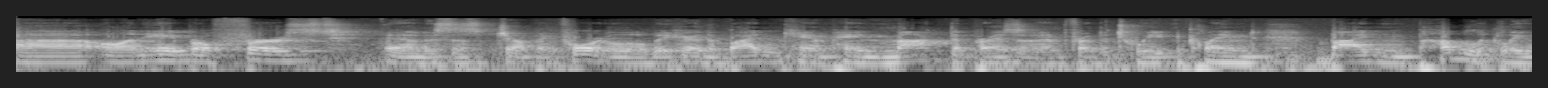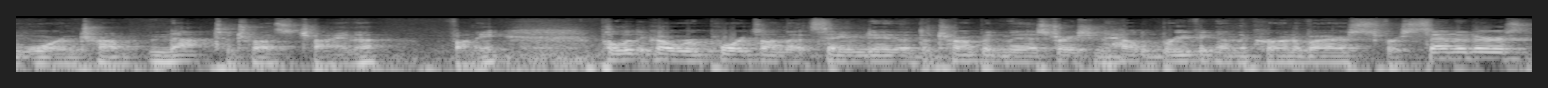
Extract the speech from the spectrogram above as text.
Uh, on April 1st, uh, this is jumping forward a little bit here, the Biden campaign mocked the president for the tweet and claimed Biden publicly warned Trump not to trust China. Funny. Politico reports on that same day that the Trump administration held a briefing on the coronavirus for senators.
